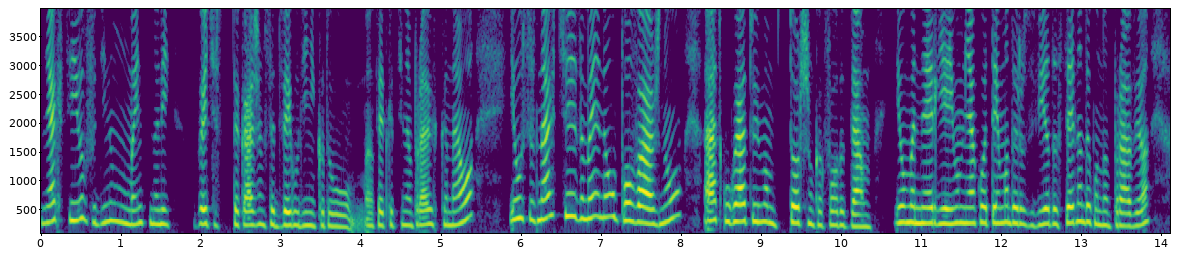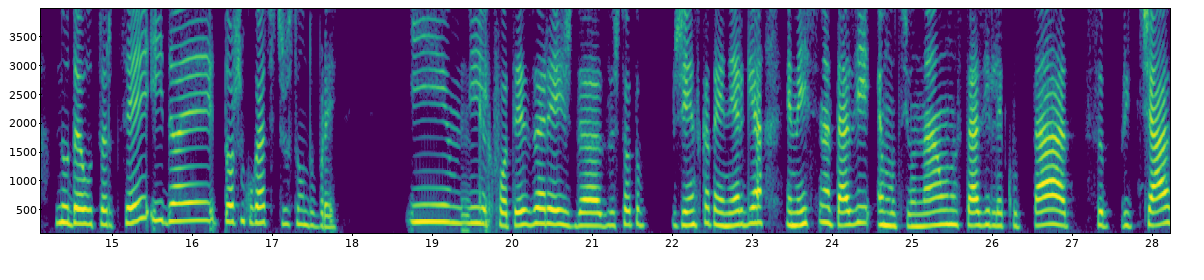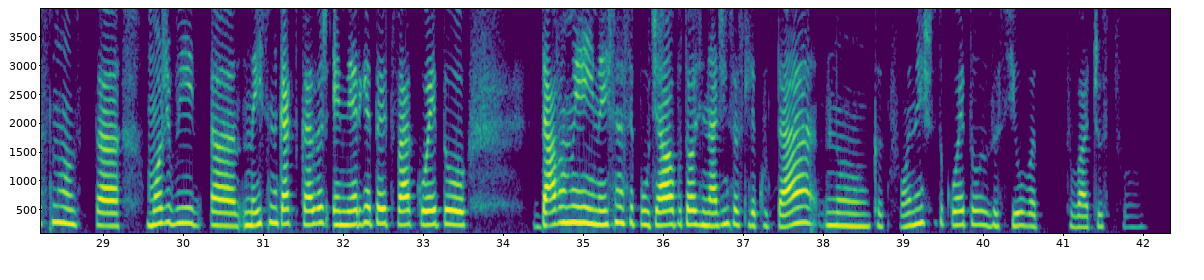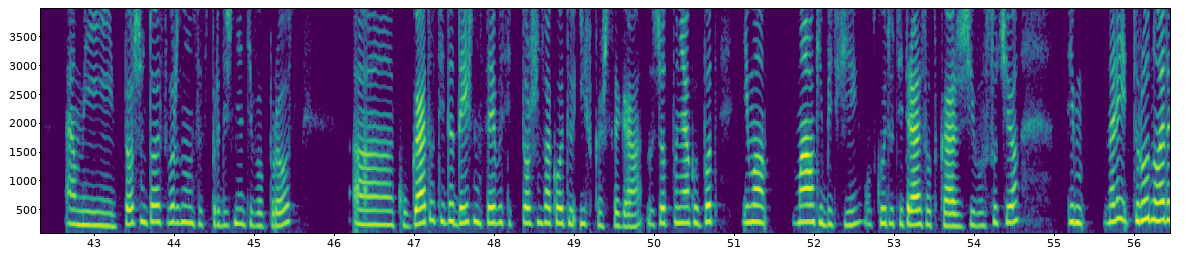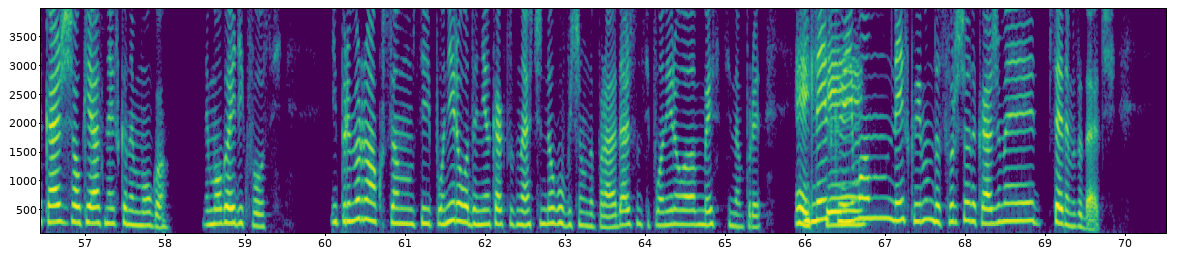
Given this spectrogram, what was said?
някакси в един момент, нали, вече, да кажем, след две години, като след като си направих канала, и осъзнах, че за мен е много по-важно, аз когато имам точно какво да дам, имам енергия, имам някоя тема да развия, да седна да го направя, но да е от сърце и да е точно когато се чувствам добре. И, и... Какво те зарежда, защото женската енергия е наистина тази емоционалност, тази лекота, съпричастност. А, може би, а, наистина, както казваш, енергията е това, което даваме и наистина се получава по този начин с лекота, но какво е нещото, което засилва това чувство? Ами, точно то е свързано с предишния ти въпрос. А, когато ти дадеш на себе си точно това, което искаш сега, защото по някой път има малки битки, от които ти трябва да се откажеш. И в случая, ти, нали, трудно е да кажеш, окей, аз днеска не мога. Не мога еди какво си. И примерно, ако съм си планирала деня, както знаеш, че много обичам да правя, даже съм си планирала месеци напред. И днеска имам, днеска имам да свърша, да кажем, 7 задачи.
